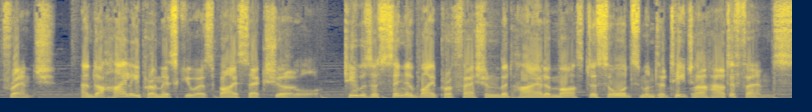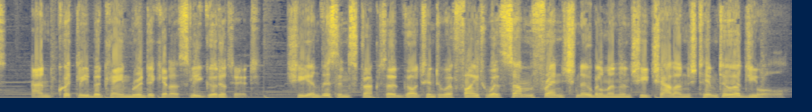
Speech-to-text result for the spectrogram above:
French, and a highly promiscuous bisexual. She was a singer by profession but hired a master swordsman to teach her how to fence and quickly became ridiculously good at it. She and this instructor got into a fight with some French nobleman and she challenged him to a duel.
